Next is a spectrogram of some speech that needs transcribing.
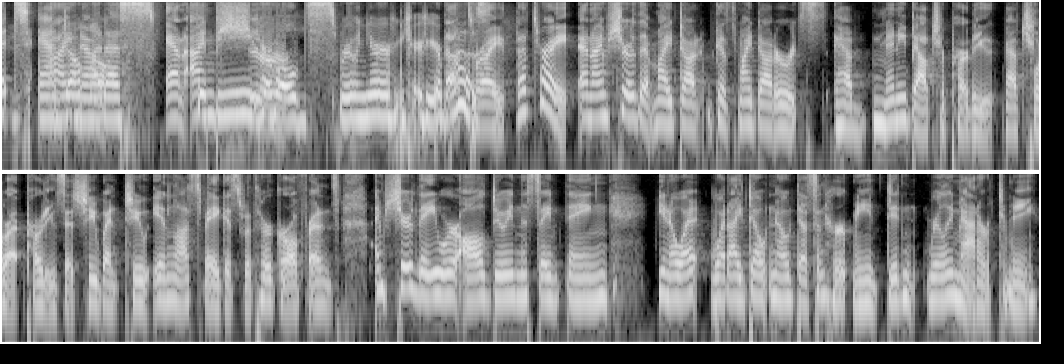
it, and I don't know. let us And I'm fifty year sure- olds ruin your your, your That's buzz. right. That's right. And I'm sure that my daughter, because my daughter had many bachelor party, bachelorette parties that she went to in Las Vegas with her girlfriends. I'm sure they were all doing the same thing. You know what? What I don't know doesn't hurt me. It didn't really matter to me.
